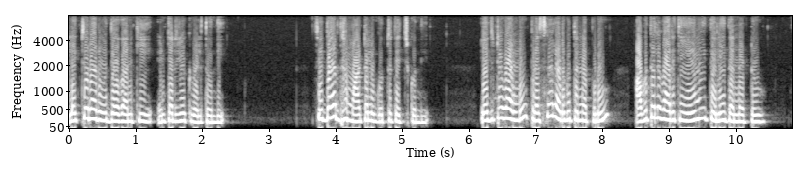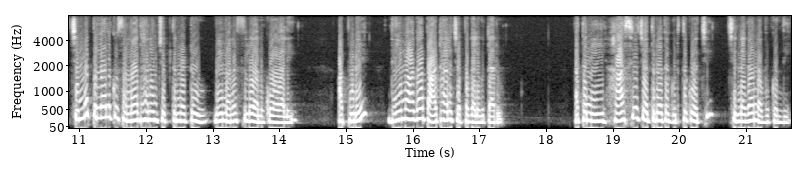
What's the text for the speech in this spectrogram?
లెక్చరర్ ఉద్యోగానికి ఇంటర్వ్యూకి వెళ్తుంది. సిద్ధార్థ మాటలు గుర్తు తెచ్చుకుంది. ఎదుటివాళ్ళు ప్రశ్నలు అడుగుతున్నప్పుడు అవతలి వారికి ఏమీ తెలియదన్నట్టు చిన్నపిల్లలకు సమాధానం చెప్తున్నట్టు మీ మనస్సులో అనుకోవాలి. అప్పుడే ధీమాగా పాఠాలు చెప్పగలుగుతారు. అతని హాస్య చతురత గుర్తుకు వచ్చి చిన్నగా నవ్వుకుంది.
